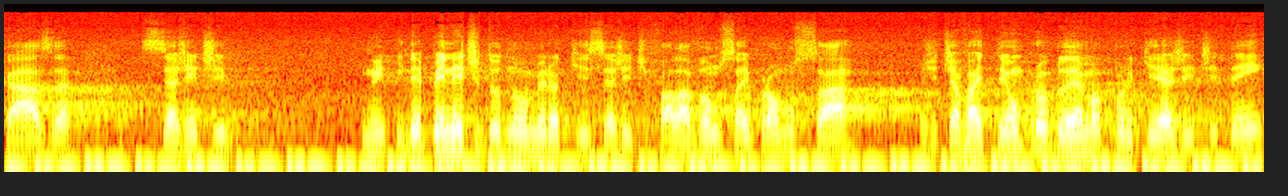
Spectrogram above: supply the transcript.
casa. Se a gente, independente do número aqui, se a gente falar vamos sair para almoçar, a gente já vai ter um problema porque a gente tem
